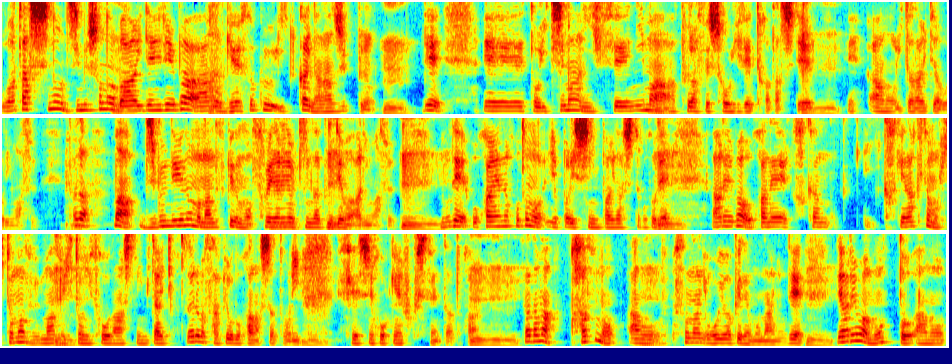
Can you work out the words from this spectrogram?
私の事務所の場合でいれば、あの、はい原則1回70分。うん。で、えっ、と、1万1000に、まあ、プラス消費税って形で、うんえ、あの、いただいてはおります。ただ、まあ、自分で言うのもなんですけども、それなりの金額ではあります。うん。ので、お金のこともやっぱり心配だしってことで、うん。あればお金かかん、かけなくてもひとまず、まず人に相談してみたいってことであれば、先ほどお話した通り、精神保健福祉センターとか、うんただまあ、数も、あの、うん。そんなに多いわけでもないので、うん。であればもっと、あの、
